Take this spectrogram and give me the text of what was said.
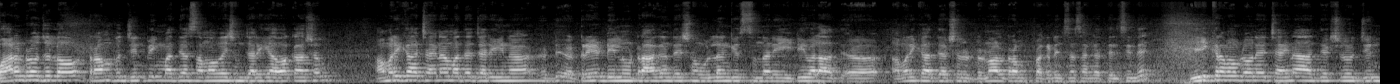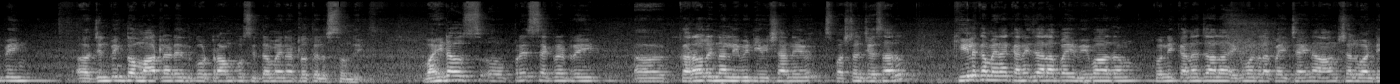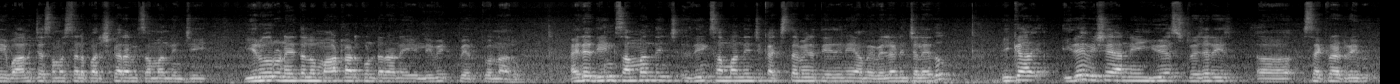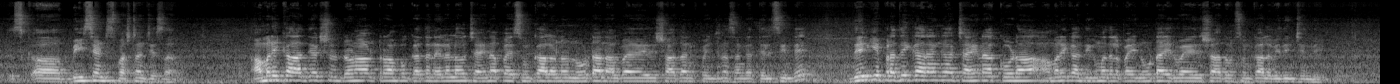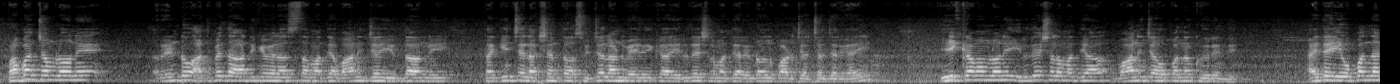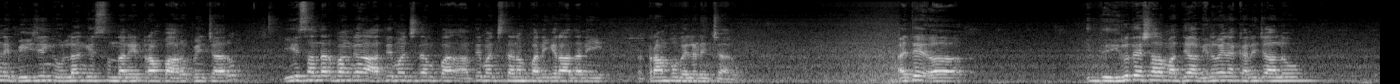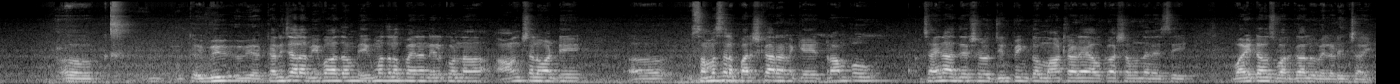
వారం రోజుల్లో Trump Jinping మధ్య సమావేశం జరిగే అవకాశం అమెరికా చైనా మధ్య జరిగిన ట్రేడ్ డీల్ను డ్రాగన్ దేశం ఉల్లంఘిస్తుందని ఇటీవల అమెరికా అధ్యక్షుడు డొనాల్డ్ ట్రంప్ ప్రకటించిన సంగతి తెలిసిందే. ఈ క్రమంలోనే చైనా అధ్యక్షుడు జిన్పింగ్ జిన్పింగ్తో మాట్లాడేందుకు ట్రంప్ సిద్ధమైనట్లు తెలుస్తుంది. White House press secretary Karoline Leavitt ఈ విషయాన్ని స్పష్టం చేశారు. కీలకమైన ఖనిజాలపై వివాదం కొన్ని ఖనిజాల ఎగుమతులపై చైనా ఆంక్షలు వంటి వాణిజ్య సమస్యల పరిష్కారానికి సంబంధించి ఇరువురు నేతలు మాట్లాడుకుంటారని లివిట్ పేర్కొన్నారు. అయితే దీనికి సంబంధించి దీనికి సంబంధించి ఖచ్చితమైన తేదీని ఆమె వెల్లడించలేదు. ఇక ఇదే విషయాన్ని యుఎస్ ట్రెజరీ సెక్రటరీ బీసెంట్ స్పష్టం చేశారు. అమెరికా అధ్యక్షుడు డొనాల్డ్ ట్రంప్ గత నెలలో చైనాపై సుంకాలను నూట నలభై ఐదు శాతానికి పెంచిన సంగతి తెలిసిందే. దీనికి ప్రతీకారంగా చైనా కూడా అమెరికా దిగుమతులపై నూట ఇరవై ఐదు శాతం సుంకాలు విధించింది. ప్రపంచంలోనే రెండు అతిపెద్ద ఆర్థిక వ్యవస్థ మధ్య వాణిజ్య యుద్ధాన్ని తగ్గించే లక్ష్యంతో స్విట్జర్లాండ్ వేదిక ఇరు దేశాల మధ్య రెండు రోజుల పాటు చర్చలు జరిగాయి. ఈ క్రమంలోనే ఇరు దేశాల మధ్య వాణిజ్య ఒప్పందం కుదిరింది. అయితే ఈ ఒప్పందాన్ని బీజింగ్ ఉల్లంఘిస్తుందని ట్రంప్ ఆరోపించారు. ఈ సందర్భంగా అతి మంచితనం ప- అతి మంచితనం పనికిరాదని ట్రంప్ వెల్లడించారు. అయితే ఇది ఇరు దేశాల మధ్య విలువైన ఖనిజాలు ఖనిజాల వివాదం ఎగుమతులపైన నెలకొన్న ఆంక్షలు వంటి సమస్యల పరిష్కారానికి ట్రంప్ చైనా అధ్యక్షుడు జిన్పింగ్తో మాట్లాడే అవకాశం ఉందనేసి వైట్ హౌస్ వర్గాలు వెల్లడించాయి.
